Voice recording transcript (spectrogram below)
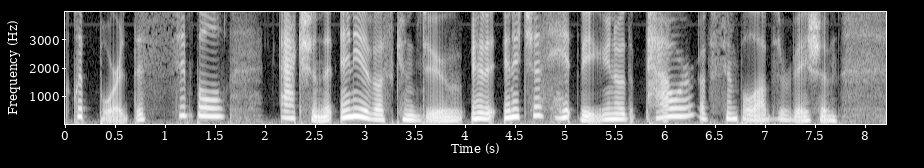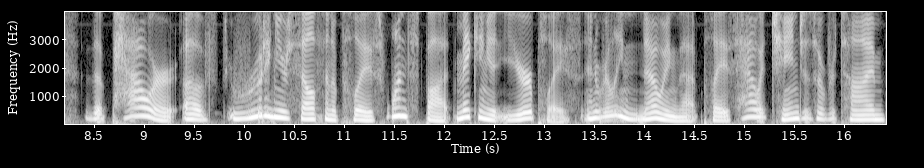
clipboard, this simple action that any of us can do. And it, and it just hit me, you know, the power of simple observation, the power of rooting yourself in a place, one spot, making it your place, and really knowing that place, how it changes over time,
